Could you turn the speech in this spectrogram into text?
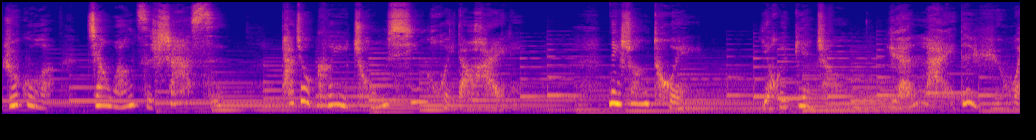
如果将王子杀死，他就可以重新回到海里，那双腿也会变成原来的鱼尾。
